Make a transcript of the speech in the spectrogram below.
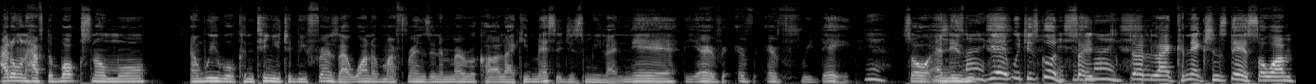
I don't have to box no more and we will continue to be friends. Like one of my friends in America, like he messages me like near the every every every day. Yeah. So and is nice. yeah, which is good. This so is it- nice. are, like connections there. So um,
